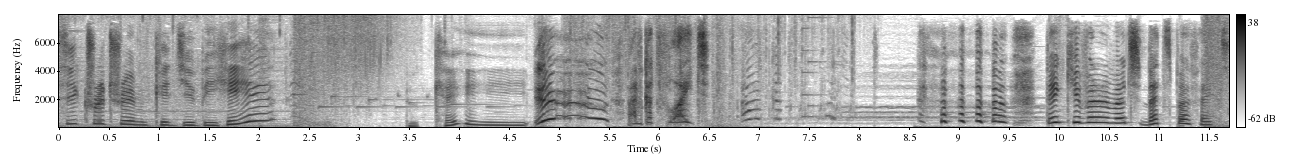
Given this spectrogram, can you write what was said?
secret room, could you be here? Okay. Ooh, I've got flight! I've got flight! Thank you very much, that's perfect.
